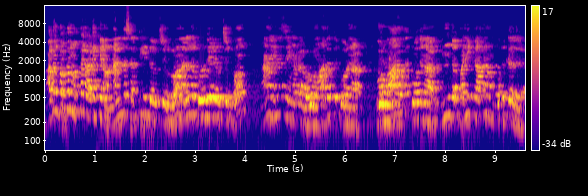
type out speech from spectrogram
அதன் பக்கம் மக்கள் அழைக்கிறான். நல்ல சத்தியத்தை வச்சிருக்கிறோம் நல்ல கொள்கையை வச்சிருக்கிறோம். ஆனா என்ன செய்ய மாட்டாங்க? ஒரு மாதத்துக்கு ஒரு நாள். ஒரு வாரத்துக்கு ஒரு நாள். இந்த பணிக்காக நம்ம ஒதுக்குறது இல்லை.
